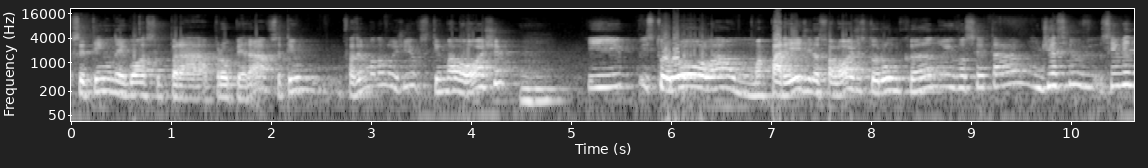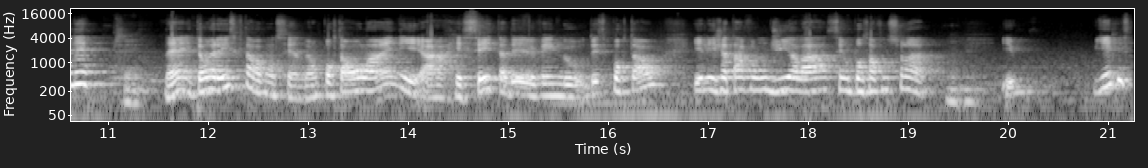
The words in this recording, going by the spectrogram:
você tem um negócio para operar, você tem um, fazer uma analogia, você tem uma loja uhum. E estourou lá uma parede da sua loja, estourou um cano e você está um dia sem, sem vender. Sim. Né? Então era isso que estava acontecendo. É um portal online, a receita dele vem do, desse portal e ele já estava um dia lá sem o portal funcionar. Uhum. E, e eles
